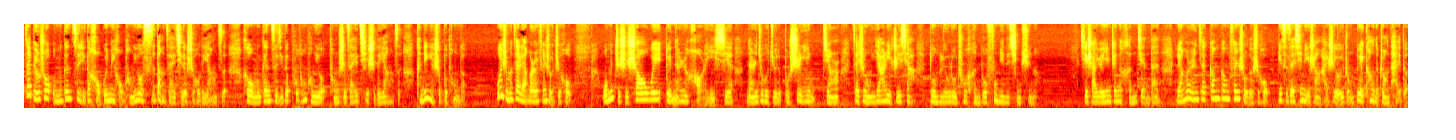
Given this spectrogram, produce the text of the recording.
再比如说，我们跟自己的好闺蜜、好朋友、死党在一起的时候的样子，和我们跟自己的普通朋友、同事在一起时的样子，肯定也是不同的。为什么在两个人分手之后，我们只是稍微对男人好了一些，男人就会觉得不适应，进而在这种压力之下，对我们流露出很多负面的情绪呢？其实啊，原因真的很简单，两个人在刚刚分手的时候，彼此在心理上还是有一种对抗的状态的。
